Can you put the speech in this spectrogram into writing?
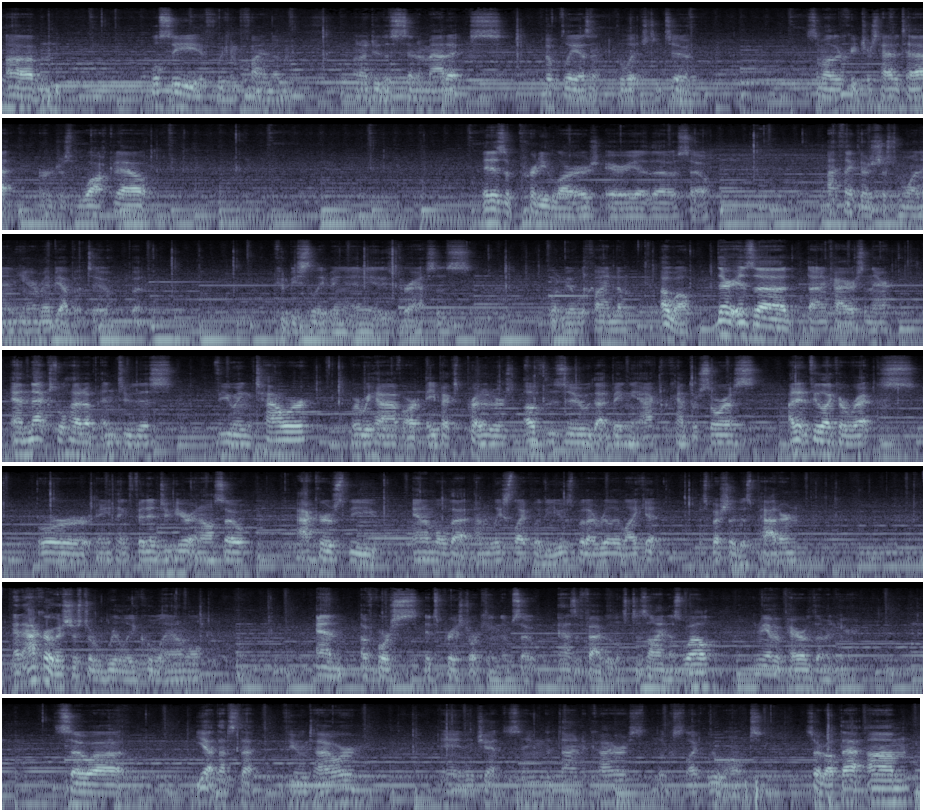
um, we'll see if we can find them when I do the cinematics. Hopefully hasn't glitched into some other creature's habitat or just walked out. It is a pretty large area though, so I think there's just one in here. Maybe I'll put two, but could be sleeping in any of these grasses. Wouldn't be able to find them. Oh well, there is a Deinocheirus in there. And next we'll head up into this viewing tower where we have our apex predators of the zoo, that being the Acrocanthosaurus. I didn't feel like a Rex or anything fit into here, and also Acro's the animal that I'm least likely to use, but I really like it, especially this pattern. And Acro is just a really cool animal. And, of course, it's Prehistoric Kingdom, so it has a fabulous design as well, and we have a pair of them in here. So, uh, yeah, that's that viewing tower. Any chance of seeing the Deinocheirus? Looks like we won't. Sorry about that. Um,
